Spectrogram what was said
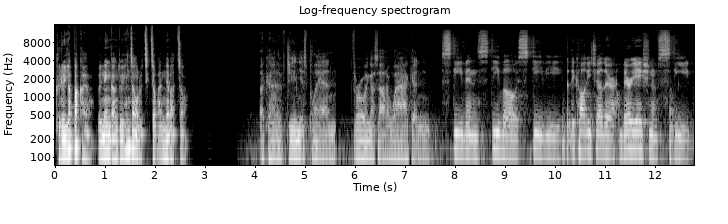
그를 협박하여 은행 강도 현장으로 직접 안내받죠. A kind of genius plan, throwing us out of whack and Steven, Stevo, Stevie. But they called each other a variation of Steve.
